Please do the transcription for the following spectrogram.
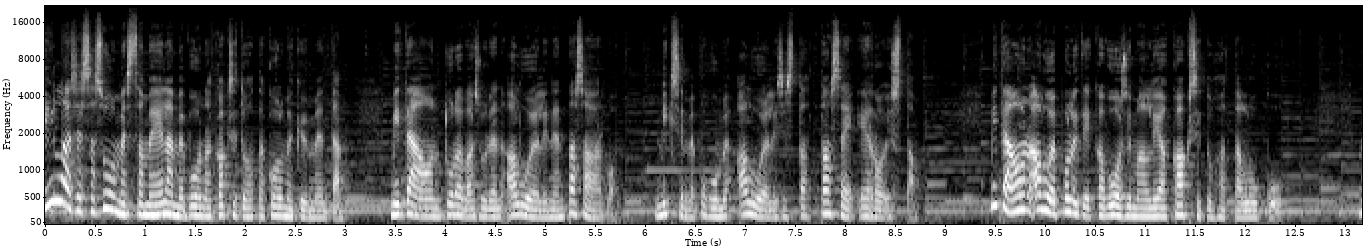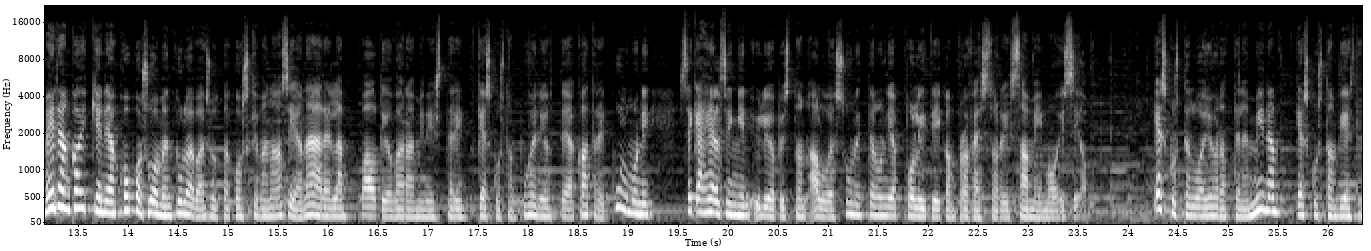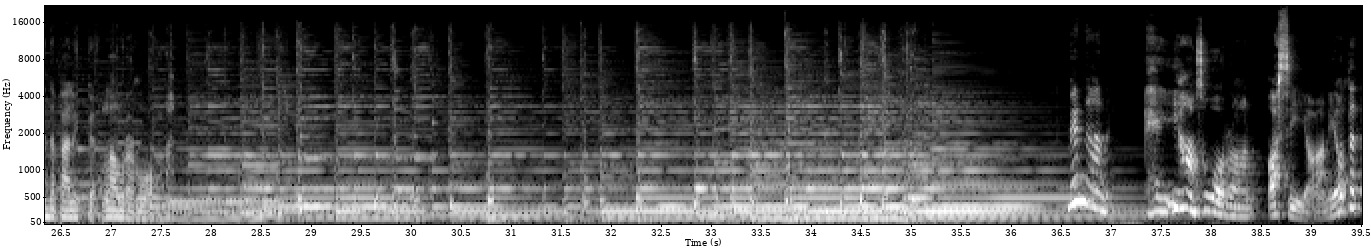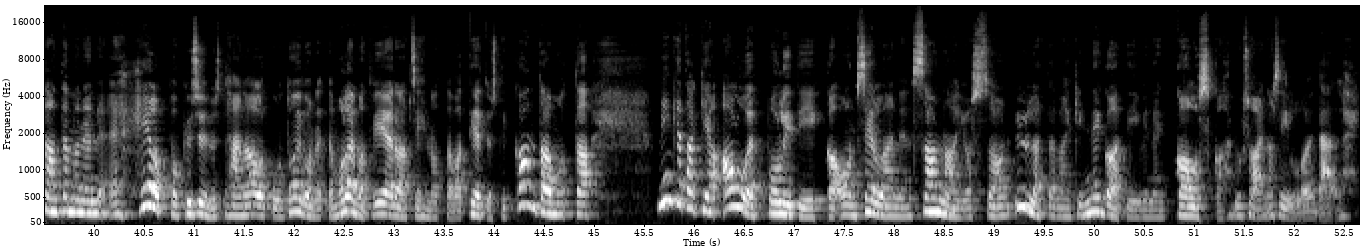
Millaisessa Suomessa me elämme vuonna 2030? Mitä on tulevaisuuden alueellinen tasa-arvo? Miksi me puhumme alueellisista taseeroista? Mitä on aluepolitiikka vuosimallia 2000-luku? Meidän kaikkien ja koko Suomen tulevaisuutta koskevan asian äärellä valtiovarainministeri, keskustan puheenjohtaja Katri Kulmuni sekä Helsingin yliopiston aluesuunnittelun ja politiikan professori Sami Moisio. Keskustelua johdattelen minä, keskustan viestintäpäällikkö Laura Ruohola. Ihan suoraan asiaan. Ja otetaan tämmöinen helppo kysymys tähän alkuun. Toivon, että molemmat vieraat siihen ottavat tietysti kantaa, mutta minkä takia aluepolitiikka on sellainen sana, jossa on yllättävänkin negatiivinen kalskahdus aina silloin tällöin?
